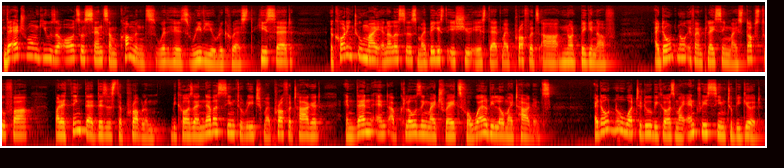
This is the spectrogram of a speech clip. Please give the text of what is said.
The Edgewonk user also sent some comments with his review request. He said, According to my analysis, my biggest issue is that my profits are not big enough. I don't know if I'm placing my stops too far, but I think that this is the problem because I never seem to reach my profit target and then end up closing my trades for well below my targets. I don't know what to do because my entries seem to be good.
